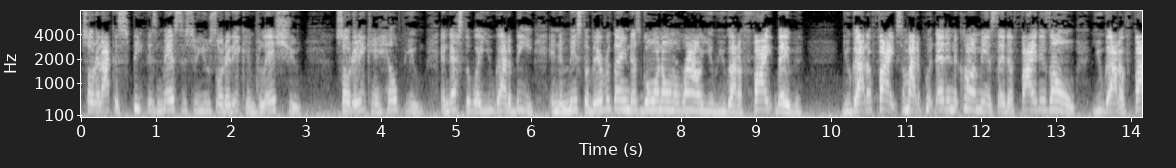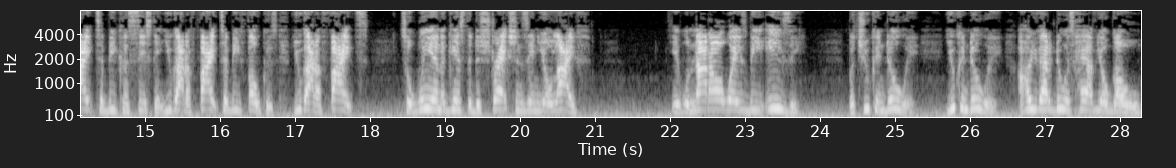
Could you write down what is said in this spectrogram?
so that i can speak this message to you so that it can bless you so that it can help you. And that's the way you got to be in the midst of everything that's going on around you. You got to fight, baby. You got to fight. Somebody put that in the comments. Say the fight is on. You got to fight to be consistent. You got to fight to be focused. You got to fight to win against the distractions in your life. It will not always be easy, but you can do it. You can do it. All you got to do is have your goal.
